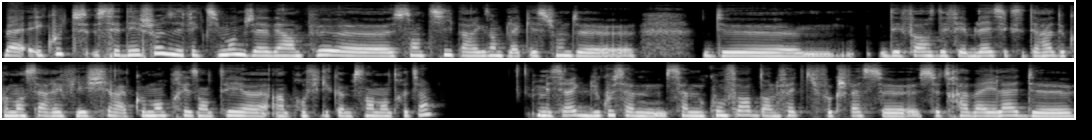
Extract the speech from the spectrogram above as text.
Bah, écoute, c'est des choses effectivement que j'avais un peu euh, senti, par exemple la question de, de des forces, des faiblesses, etc., de commencer à réfléchir à comment présenter euh, un profil comme ça en entretien. Mais c'est vrai que du coup, ça me, ça me conforte dans le fait qu'il faut que je fasse ce, ce travail-là de,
